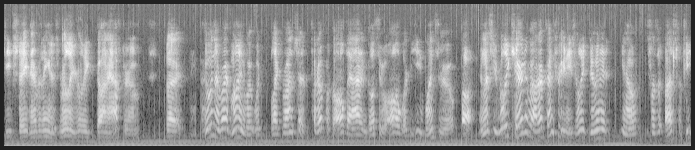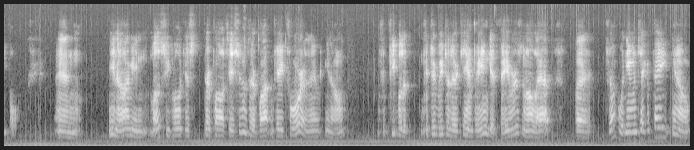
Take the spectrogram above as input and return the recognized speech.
deep state and everything has really, really gone after him. But who in their right mind would, would, like Ron said, put up with all that and go through all what he went through, uh, unless he really cared about our country and he's really doing it, you know, for the, us, the people. And you know, I mean, most people just they're politicians, they're bought and paid for, and they're you know, people to contribute to their campaign, get favors and all that. But Trump wouldn't even take a pay, you know,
